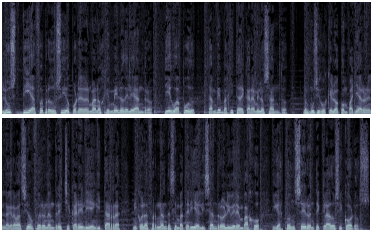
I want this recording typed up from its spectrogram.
Luz Día fue producido por el hermano gemelo de Leandro, Diego Apud, también bajista de Caramelo Santo. Los músicos que lo acompañaron en la grabación fueron Andrés Checarelli en guitarra, Nicolás Fernández en batería, Lisandro Oliver en bajo y Gastón Cero en teclados y coros.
